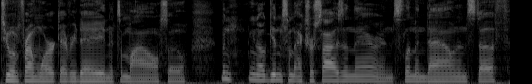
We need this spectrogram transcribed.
to and from work every day, and it's a mile. So, I've been you know getting some exercise in there and slimming down and stuff.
